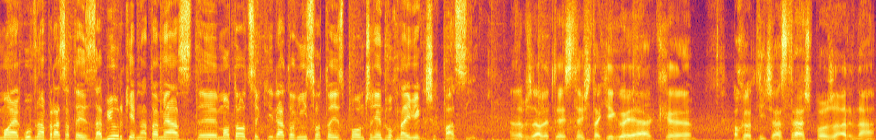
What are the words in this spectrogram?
moja główna praca to jest za biurkiem, natomiast motocykl i ratownictwo to jest połączenie dwóch największych pasji. No dobrze, ale to jest coś takiego jak Ochotnicza Straż Pożarna.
